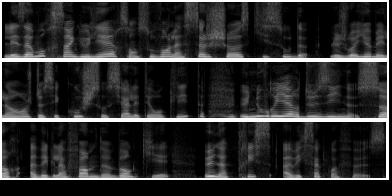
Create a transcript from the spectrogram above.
Les amours singulières sont souvent la seule chose qui soude le joyeux mélange de ces couches sociales hétéroclites. Une ouvrière d'usine sort avec la forme d'un banquier, une actrice avec sa coiffeuse.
